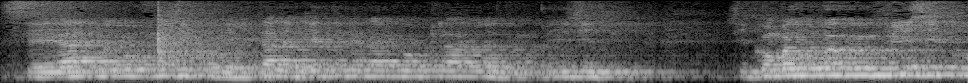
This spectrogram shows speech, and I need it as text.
Sea juego físico o digital, hay que tener algo claro desde un principio. Si compras un juego en físico,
